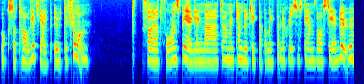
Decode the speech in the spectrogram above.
också tagit hjälp utifrån. För att få en spegling där att, ja men kan du titta på mitt energisystem, vad ser du?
